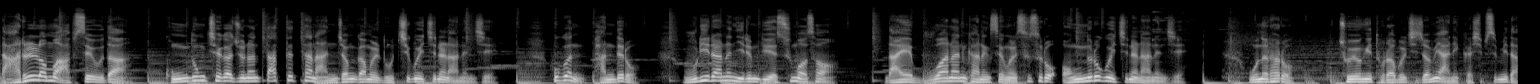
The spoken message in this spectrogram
나를 너무 앞세우다 공동체가 주는 따뜻한 안정감을 놓치고 있지는 않은지 혹은 반대로 우리라는 이름 뒤에 숨어서 나의 무한한 가능성을 스스로 억누르고 있지는 않은지 오늘 하루 조용히 돌아볼 지점이 아닐까 싶습니다.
